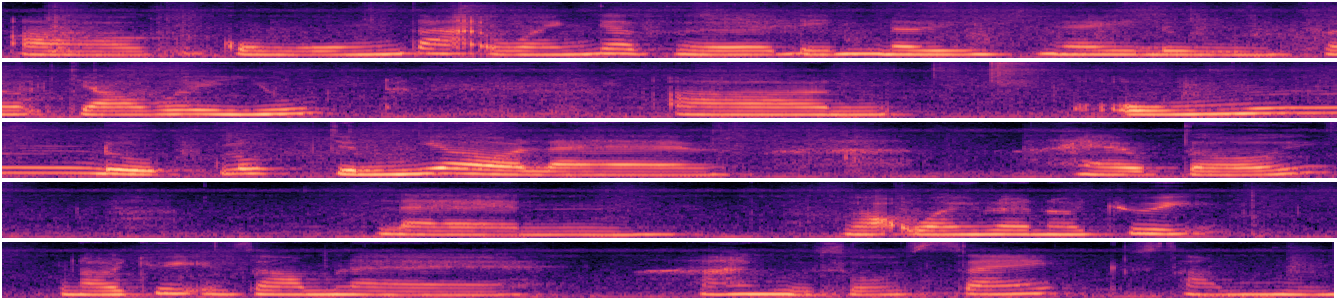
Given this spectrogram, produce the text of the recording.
à, cùng uống tại quán cà phê Denny ngay đường Phật Châu với Yút. À, ờ, uống được lúc 9 giờ là Hào tới là gọi Quang ra nói chuyện. Nói chuyện xong là hai người xô sát xong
